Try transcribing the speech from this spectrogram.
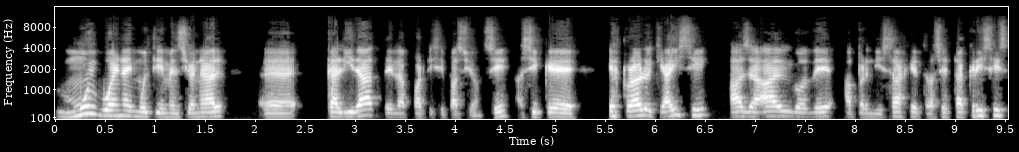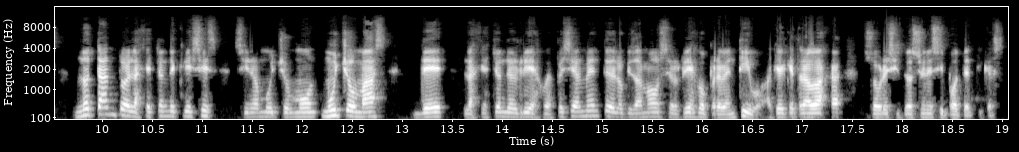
muy buena y multidimensional eh, calidad de la participación, ¿sí? Así que es probable que ahí sí haya algo de aprendizaje tras esta crisis, no tanto de la gestión de crisis, sino mucho, mucho más de la gestión del riesgo, especialmente de lo que llamamos el riesgo preventivo, aquel que trabaja sobre situaciones hipotéticas.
